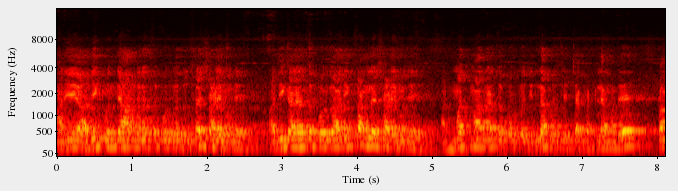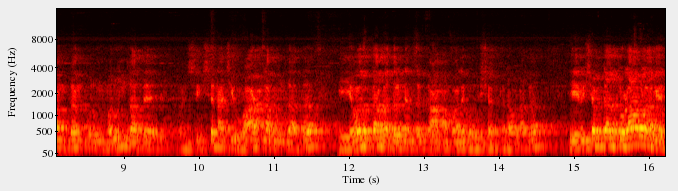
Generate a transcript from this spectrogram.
आणि अधिक कोणत्या आमदाराचं पोरग दुसऱ्या शाळेमध्ये अधिकाऱ्याचं पोरग अधिक चांगल्या शाळेमध्ये आणि मत मारण्याचं पोरग जिल्हा परिषदेच्या खटल्यामध्ये टंग टंग करून मरून जाते. पण शिक्षणाची वाट लागून जातं. ही व्यवस्था बदलण्याचं काम आपल्याला भविष्यात करावं लागेल. हे विषमता तोडावं लागेल.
